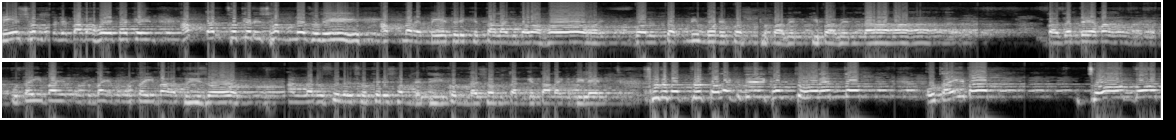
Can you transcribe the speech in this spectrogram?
মেয়ে সন্তানের বাবা হয়ে থাকেন, আপনার চোখের সামনে যদি আপনার মেয়েদেরকে তালাক দেওয়া হয়, বলেন তো আপনি মনে কষ্ট পাবেন কি পাবেন না? বাজারে আমার উতবা এবং উতাইবা দুইজন। আল্লাহ রসুলের চোখের সামনে দুই কন্যা সন্তানকে তালাক দিলেন। শুধুমাত্র তালাক দিয়ে ক্ষান্ত হলেন না, উতাইবা চোখ গরম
